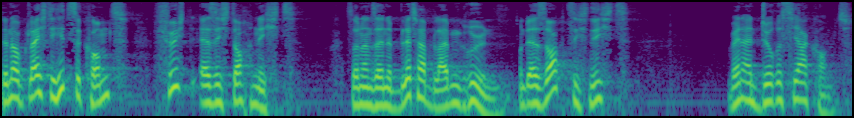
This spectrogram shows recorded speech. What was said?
Denn obgleich die Hitze kommt, fürchtet er sich doch nicht, sondern seine Blätter bleiben grün. Und er sorgt sich nicht, wenn ein dürres Jahr kommt,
